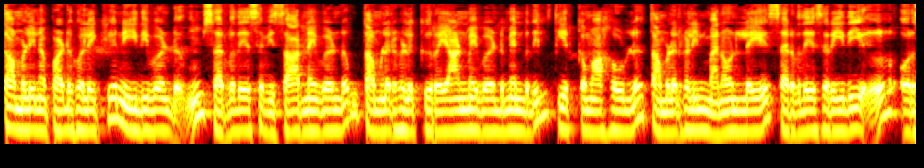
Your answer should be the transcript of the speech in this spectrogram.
தமிழின படுகொலைக்கு நீதி வேண்டும் சர்வதேச விசாரணை வேண்டும் தமிழர்களுக்கு இறையாண்மை வேண்டும் என்பதில் தீர்க்கமாக உள்ள தமிழர்களின் மனோநிலையை சர்வதேச ரீதியில் ஒரு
